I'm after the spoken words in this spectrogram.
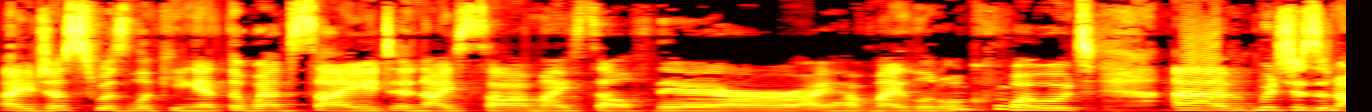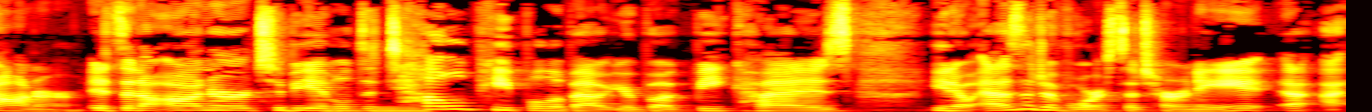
I just was looking at the website and I saw myself there. I have my little quote, um, which is an honor. It's an honor to be able mm-hmm. to tell people about your book because you know, as a divorce attorney, I,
